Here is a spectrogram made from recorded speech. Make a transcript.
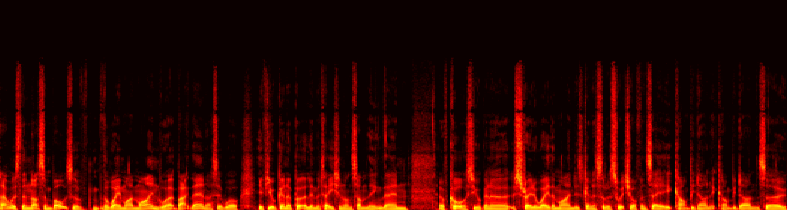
that was the nuts and bolts of the way my mind worked back then. I said, well, if you're going to put a limitation on something, then of course you're going to straight away the mind is going to sort of switch off and say it can't be done, it can't be done. So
